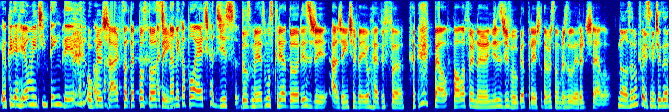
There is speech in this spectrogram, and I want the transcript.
eu queria realmente entender. O B-Charts até postou assim. A dinâmica poética disso. Dos mesmos criadores de A Gente Veio Heavy Fun. Paula Fernandes divulga trecho da versão brasileira de Shallow. Nossa, não faz sentido.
